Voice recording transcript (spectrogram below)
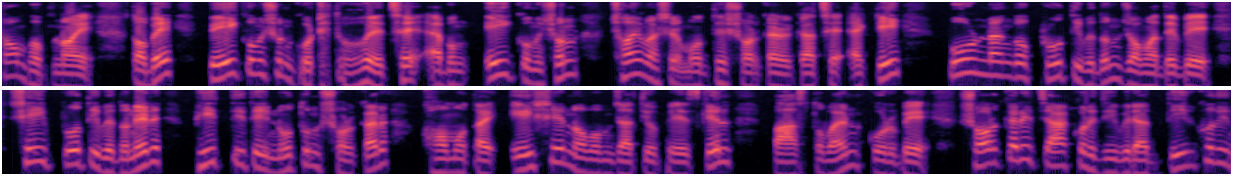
সম্ভব নয়। তবে পে কমিশন গঠিত হয়েছে এবং এই কমিশন ছয় মাসের মধ্যে সরকারের কাছে একটি পূর্ণাঙ্গ প্রতিবেদন জমা দেবে। সেই প্রতিবেদনের ভিত্তিতেই নতুন সরকার ক্ষমতায় এসে নবম জাতীয় পে স্কেল বাস্তবায়ন করবে। সরকারি চাকরিজীবীরা দীর্ঘদিন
